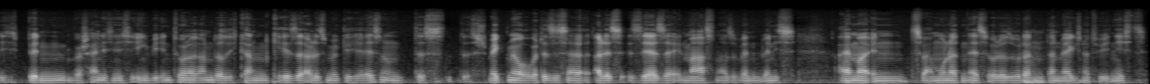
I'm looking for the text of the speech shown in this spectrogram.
ich bin wahrscheinlich nicht irgendwie intolerant, also ich kann Käse, alles Mögliche essen und das, das schmeckt mir auch, aber das ist ja alles sehr, sehr in Maßen. Also wenn, wenn ich es einmal in zwei Monaten esse oder so, dann, mhm. dann merke ich natürlich nichts.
